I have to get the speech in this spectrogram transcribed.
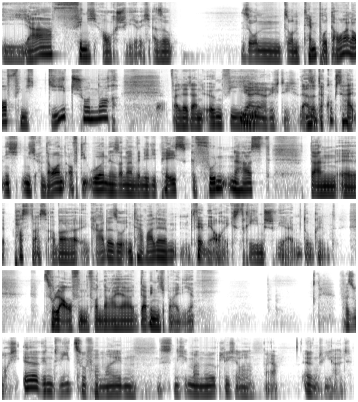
Ja, finde ich auch schwierig. Also so ein, so ein Tempo-Dauerlauf, finde ich, geht schon noch, weil er dann irgendwie. Ja, ja, richtig. Also da guckst du halt nicht, nicht andauernd auf die Uhr, ne, sondern wenn du die Pace gefunden hast, dann äh, passt das. Aber gerade so Intervalle fällt mir auch extrem schwer im Dunkeln zu laufen. Von daher, da bin ich bei dir. Versuche ich irgendwie zu vermeiden. Ist nicht immer möglich, aber naja, irgendwie halt.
